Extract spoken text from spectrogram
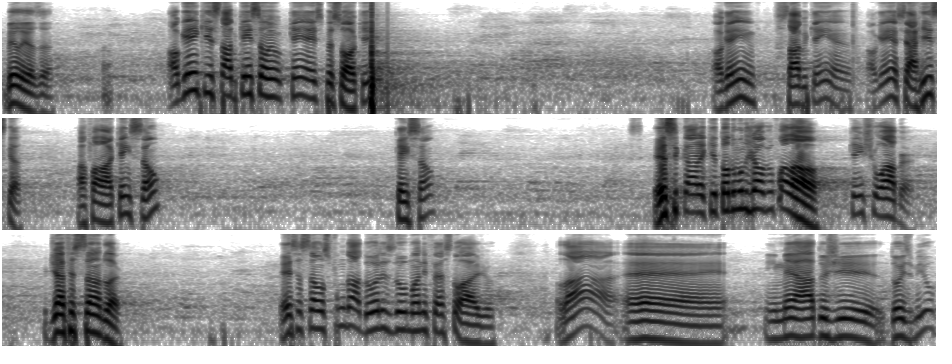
Beleza. Alguém aqui sabe quem, são, quem é esse pessoal aqui? Alguém sabe quem é? Alguém se arrisca a falar quem são? Quem são? Esse cara aqui todo mundo já ouviu falar, ó, Ken Schwaber, Jeff Sandler. Esses são os fundadores do Manifesto Ágil. Lá, é, em meados de 2000,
